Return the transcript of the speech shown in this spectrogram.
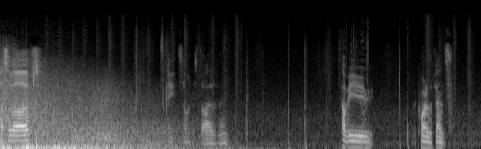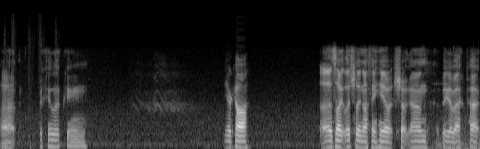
I survived. Hey, someone just died, I think. Cover you. Corner of the fence. Alright. Quickly looking. Near a car. Uh, there's like literally nothing here but shotgun, a bigger backpack.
